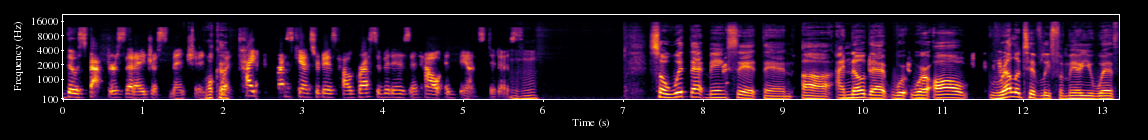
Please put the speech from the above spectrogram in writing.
those factors that I just mentioned. Okay. What type of breast cancer it is, how aggressive it is, and how advanced it is. Mm-hmm. So, with that being said, then uh, I know that we're, we're, all relatively familiar with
